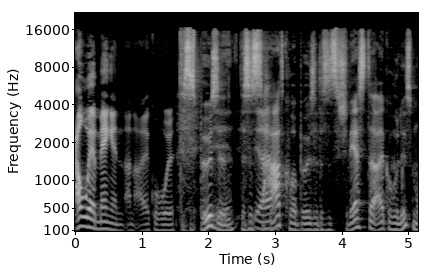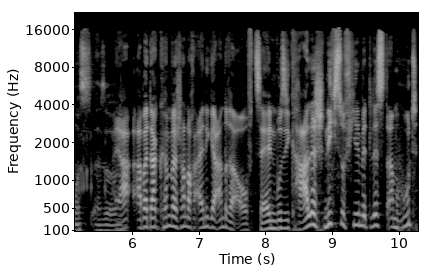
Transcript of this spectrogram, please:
raue Mengen an Alkohol. Das ist böse. Das ist Ja. hardcore böse. Das ist schwerster Alkoholismus. Also Ja, aber da können wir schon noch einige andere aufzählen. Musikalisch nicht so viel mit Liszt am Hut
